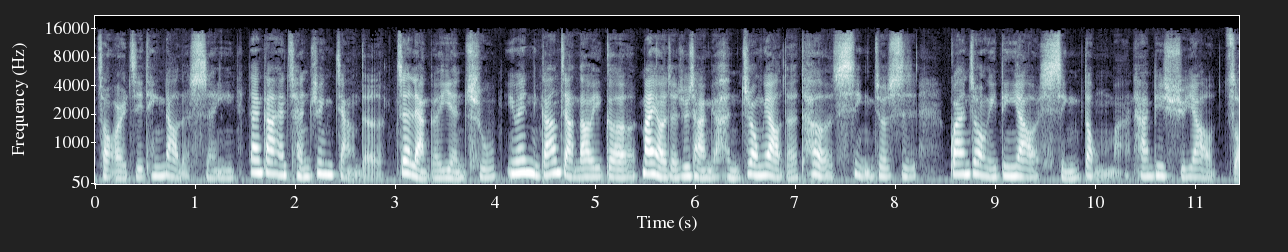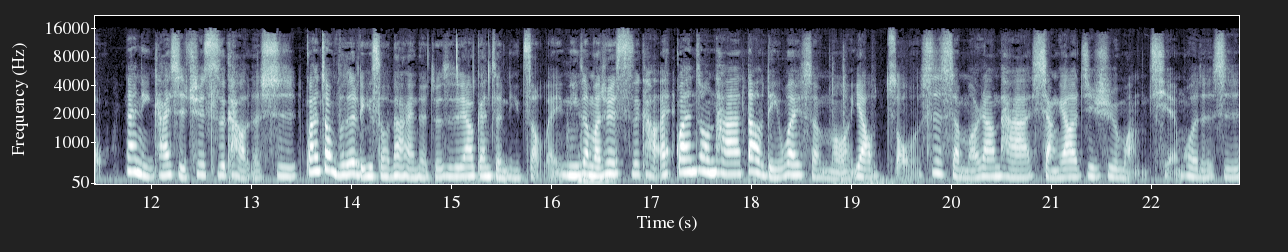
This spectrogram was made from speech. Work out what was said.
从耳机听到的声音。但刚才陈俊讲的这两个演出，因为你刚刚讲到一个漫游者剧场一个很重要的特性，就是。观众一定要行动嘛，他必须要走，那你开始去思考的是，观众不是理所当然的就是要跟着你走，欸，诶，你怎么去思考？哎，观众他到底为什么要走？是什么让他想要继续往前，或者是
